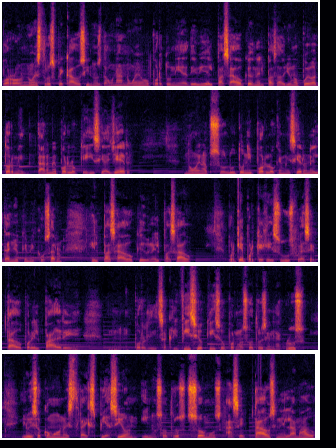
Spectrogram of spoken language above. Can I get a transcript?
borró nuestros pecados y nos da una nueva oportunidad de vida. El pasado quedó en el pasado, yo no puedo atormentarme por lo que hice ayer. No en absoluto, ni por lo que me hicieron, el daño que me causaron. El pasado quedó en el pasado. ¿Por qué? Porque Jesús fue aceptado por el Padre mm, por el sacrificio que hizo por nosotros en la cruz y lo hizo como nuestra expiación y nosotros somos aceptados en el amado,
